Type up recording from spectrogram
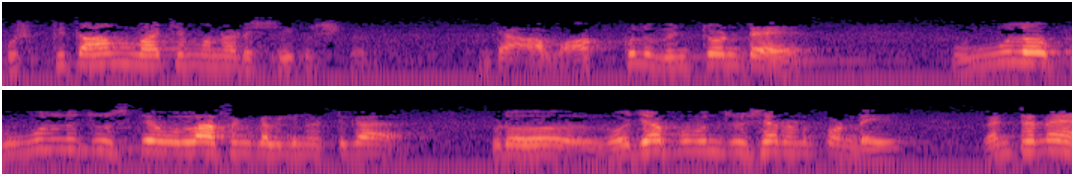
పుష్పితాం వాక్యం అన్నాడు శ్రీకృష్ణుడు. అంటే ఆ వాక్కులు వింటుంటే పువ్వులో పువ్వులను చూస్తే ఉల్లాసం కలిగినట్టుగా ఇప్పుడు రోజా పువ్వును చూశారనుకోండి వెంటనే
